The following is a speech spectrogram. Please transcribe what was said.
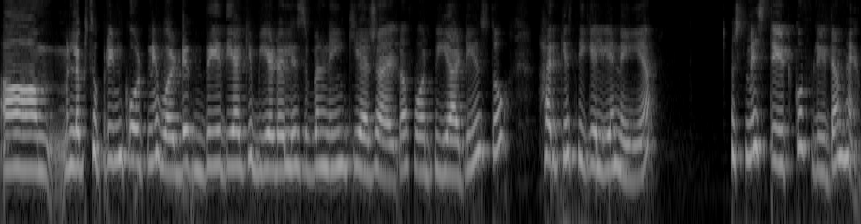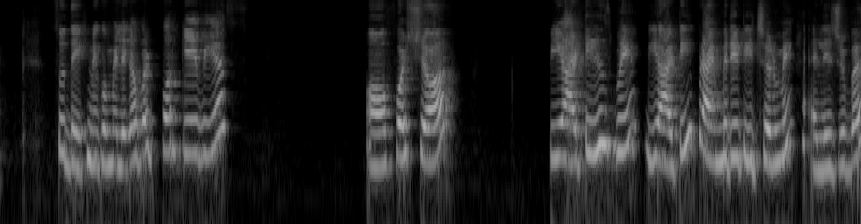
मतलब सुप्रीम कोर्ट ने वर्डिक दे दिया कि बी एड एलिजिबल नहीं किया जाएगा फॉर पी तो हर किसी के लिए नहीं है। उसमें स्टेट को फ्रीडम है। सो so, देखने को मिलेगा but for K V S for sure PRTs में पीआरटी प्राइमरी टीचर में एलिजिबल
